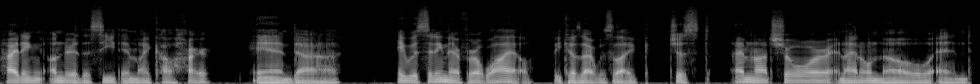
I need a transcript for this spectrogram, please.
hiding under the seat in my car. And uh it was sitting there for a while because I was like just I'm not sure and I don't know and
